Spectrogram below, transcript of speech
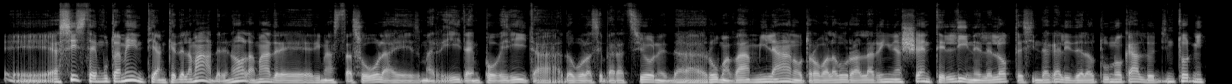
e assiste ai mutamenti anche della madre, no? la madre è rimasta sola e smarrita, impoverita dopo la separazione da Roma, va a Milano, trova lavoro alla Rinascente e lì nelle lotte sindacali dell'autunno caldo e dintorni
